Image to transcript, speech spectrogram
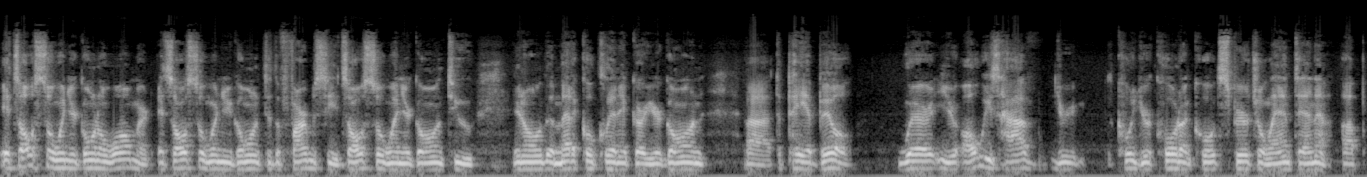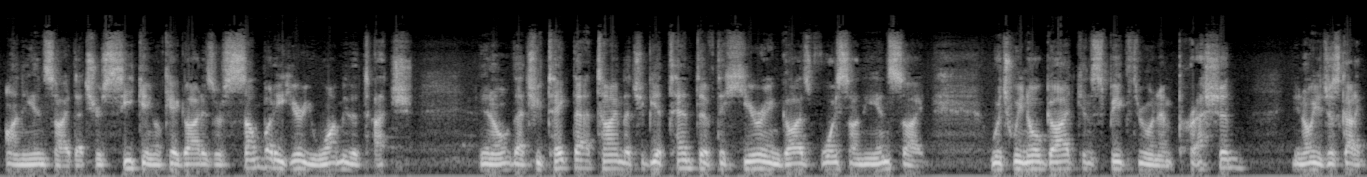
it's also when you're going to Walmart. It's also when you're going to the pharmacy. It's also when you're going to, you know, the medical clinic or you're going uh, to pay a bill, where you always have your quote your quote unquote spiritual antenna up on the inside that you're seeking. Okay, God, is there somebody here you want me to touch? You know, that you take that time, that you be attentive to hearing God's voice on the inside, which we know God can speak through an impression. You know, you just got a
